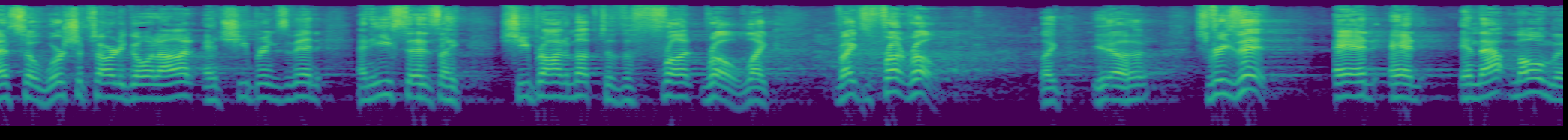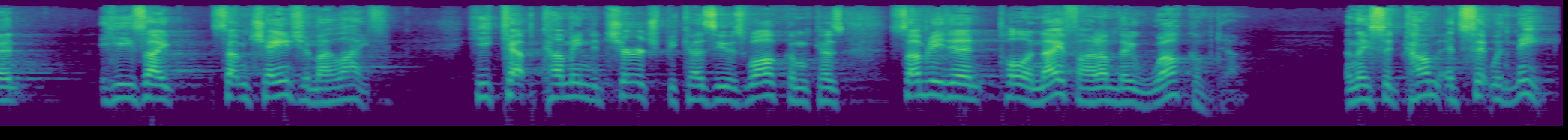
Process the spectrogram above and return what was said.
And so worship's already going on, and she brings him in, and he says, like, she brought him up to the front row, like, right to the front row. Like, you know, she brings it. And, and in that moment, he's like, something changed in my life. He kept coming to church because he was welcome, because somebody didn't pull a knife on him, they welcomed him. And they said, Come and sit with me.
